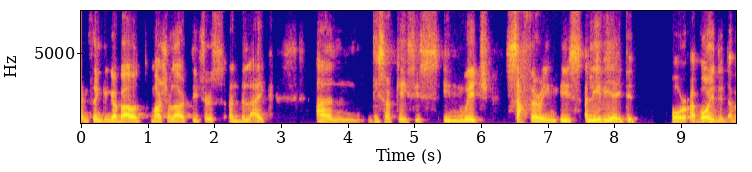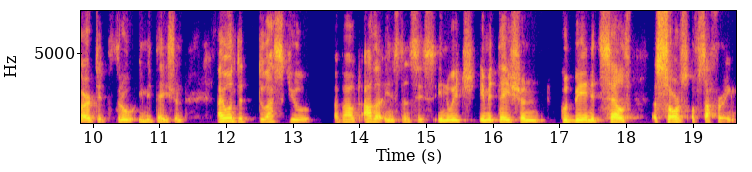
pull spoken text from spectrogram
I'm thinking about martial art teachers and the like. And these are cases in which suffering is alleviated or avoided, averted through imitation. I wanted to ask you about other instances in which imitation could be in itself a source of suffering.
